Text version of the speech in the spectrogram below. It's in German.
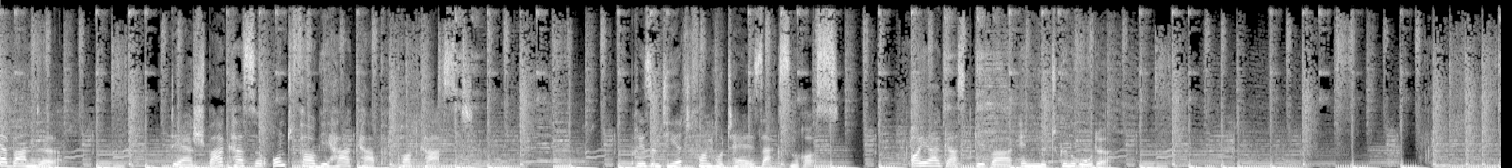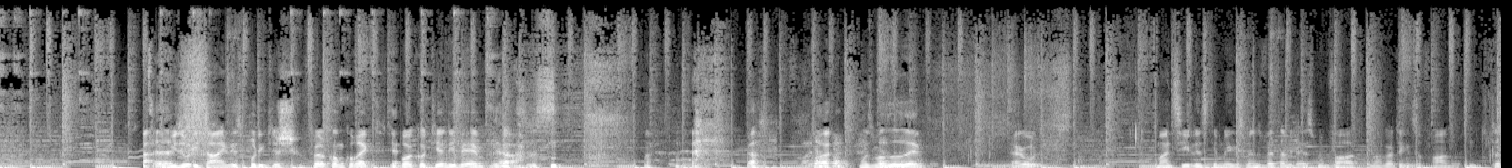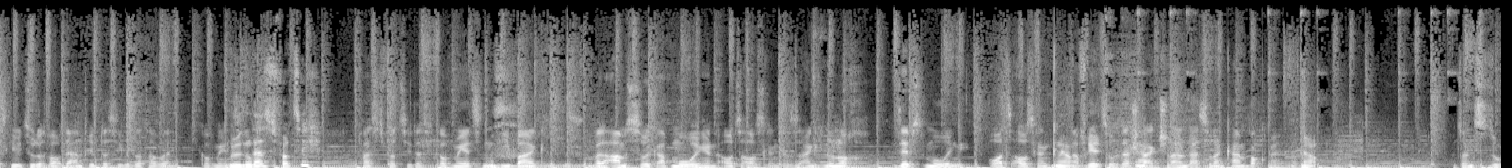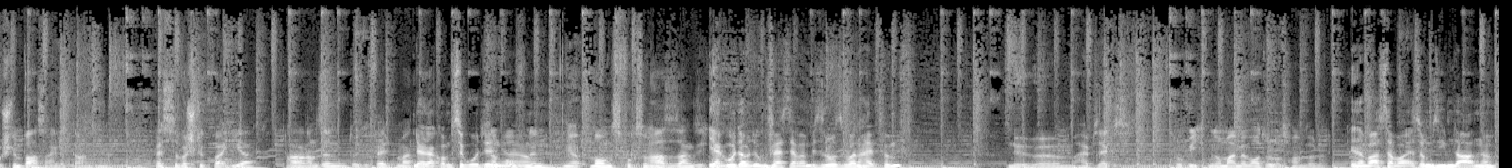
der Bande. Der Sparkasse und VGH Cup Podcast. Präsentiert von Hotel Sachsenross. Euer Gastgeber in Lütgenrode. Äh, Wieso Italien ist politisch vollkommen korrekt. Die boykottieren die WM. Ja. Das ist, ja, muss man so sehen. Ja gut. Mein Ziel ist demnächst, wenn das Wetter wieder ist, mit dem Fahrrad nach Göttingen zu fahren. Und das gebe ich zu, das war auch der Antrieb, dass ich gesagt habe, ich kaufe mir jetzt Wie sind das? 40? fast 40, dass ich kaufe mir jetzt ein E-Bike, weil abends zurück ab Moringen, Ortsausgang. Das ist eigentlich nur noch, selbst Moringen, Ortsausgang Ja. nach Frelzow, da steigt schon ein und da hast du dann keinen Bock mehr. Ne? Ja. Ansonsten so schlimm war es eigentlich gar nicht. Ne? Beste was Stück war hier, Paaren sind durch die Feldmark. Ja, da kommst du gut hin, ja, Bofenen. Morgens Fuchs und Hase sagen sich. Ja gut, aber du fährst ja aber ein bisschen los geworden, halb fünf. Nö, ähm, halb sechs. So wie ich normal mit dem Auto losfahren würde. Ja, dann warst du aber erst um sieben da, ne?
